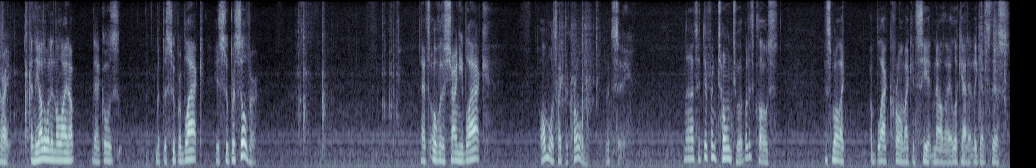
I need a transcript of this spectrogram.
All right, and the other one in the lineup that goes with the super black is super silver. That's over the shiny black. Almost like the chrome. Let's see. No, it's a different tone to it, but it's close. This is more like a black chrome. I can see it now that I look at it against this.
